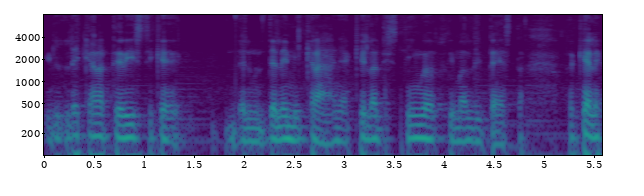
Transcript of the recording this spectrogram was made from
le caratteristiche del, dell'emicrania che la distingue da tutti i mal di testa, perché le,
